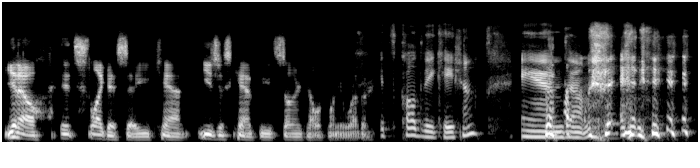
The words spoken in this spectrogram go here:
you know, it's like I say, you can't, you just can't beat Southern California weather. It's called vacation, and um, and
